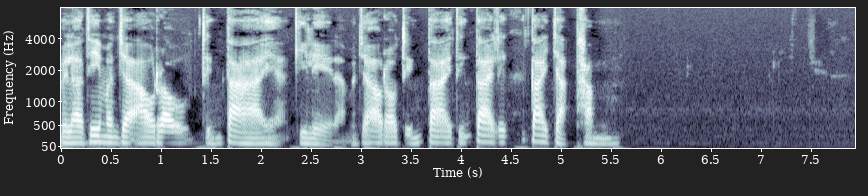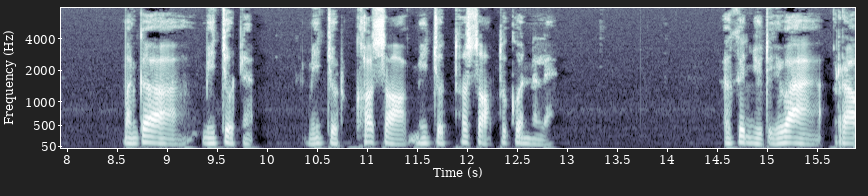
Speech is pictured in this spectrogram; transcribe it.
เวลาที่มันจะเอาเราถึงตายอะกิเลสอะมันจะเอาเราถึงตายถึงตายหรือตายจากธรรมมันก็มีจุดอะมีจุดข้อสอบ มีจุดทดสอบทุกคนนั่นแหละ ก็ขึ้นอยู่ที่ว่าเรา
